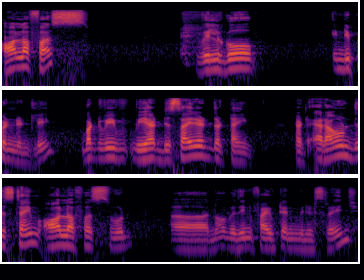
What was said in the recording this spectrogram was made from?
all of us will go independently, but we, we had decided the time that around this time all of us would uh, know within 5 10 minutes range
